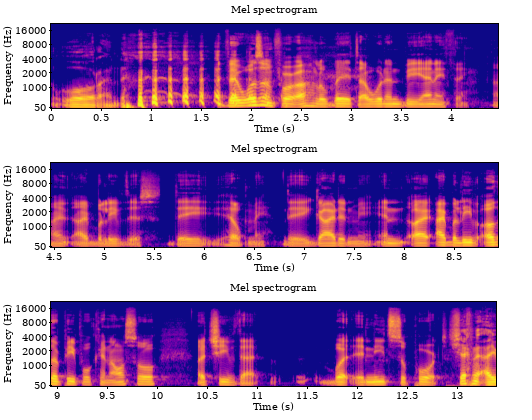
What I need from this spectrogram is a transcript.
war and if it wasn't for Ahlul Bayt, I wouldn't be anything. I, I believe this. They helped me. They guided me. And I, I believe other people can also achieve that. but it needs support. Sheikh, I,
